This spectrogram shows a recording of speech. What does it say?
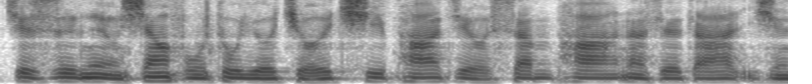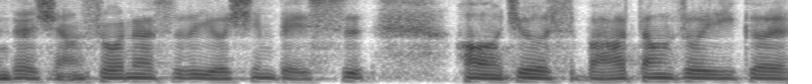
就是那种相符度有九十七趴，只有三趴，那所以大家以前在想说，那是不是有新北市，好，就是把它当做一个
